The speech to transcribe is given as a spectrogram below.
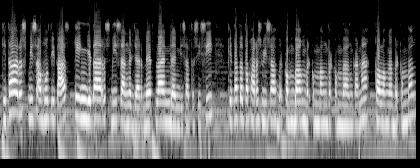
kita harus bisa multitasking, kita harus bisa ngejar deadline dan di satu sisi kita tetap harus bisa berkembang, berkembang, berkembang karena kalau nggak berkembang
